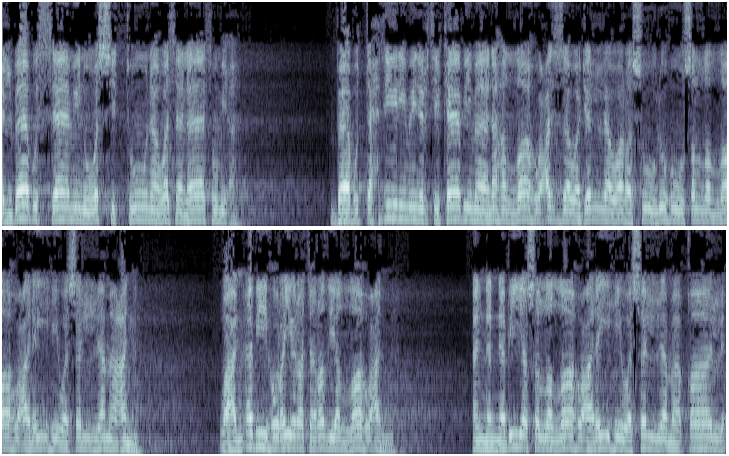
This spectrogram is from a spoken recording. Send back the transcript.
الباب الثامن والستون وثلاثمائة. باب التحذير من ارتكاب ما نهى الله عز وجل ورسوله صلى الله عليه وسلم عنه. وعن أبي هريرة رضي الله عنه أن النبي صلى الله عليه وسلم قال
